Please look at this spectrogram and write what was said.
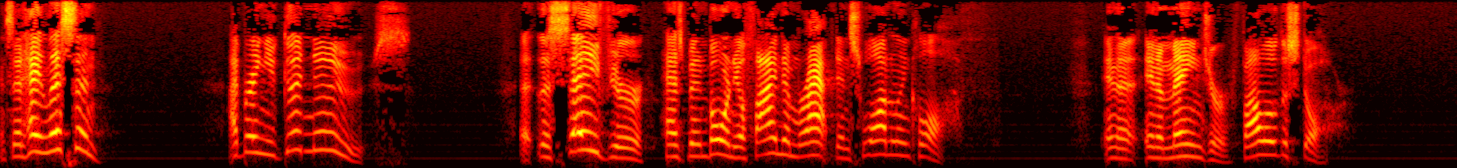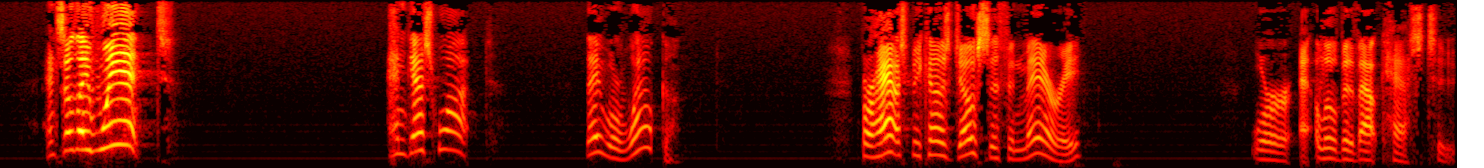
and said, Hey, listen, I bring you good news. Uh, the Savior has been born. You'll find him wrapped in swaddling cloth in a, in a manger. Follow the star. And so they went. And guess what? They were welcomed. Perhaps because Joseph and Mary were a little bit of outcasts too.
